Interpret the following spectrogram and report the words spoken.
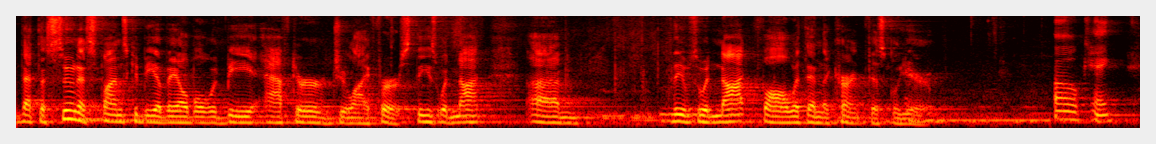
that the soonest funds could be available would be after July 1st. These would not, um, these would not fall within the current fiscal year. Okay,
